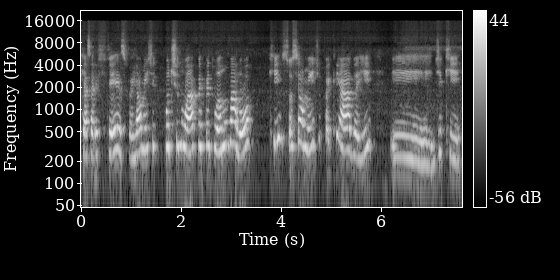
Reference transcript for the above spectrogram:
que a série fez foi realmente continuar perpetuando um valor que socialmente foi criado aí e de que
